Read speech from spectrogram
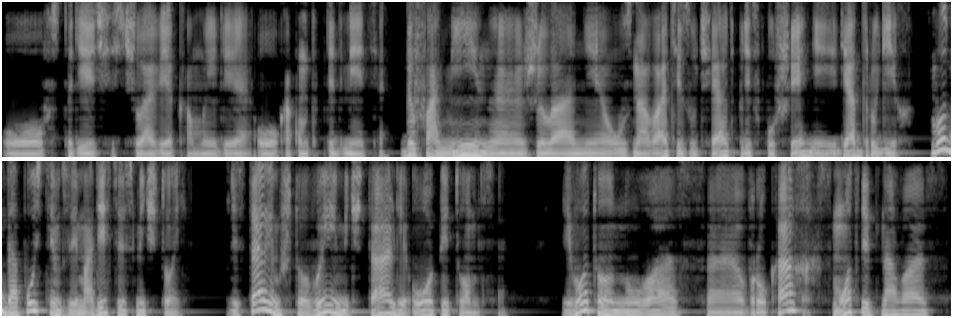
о встрече с человеком или о каком-то предмете. Дофамин, желание узнавать, изучать, предвкушение и ряд других. Вот, допустим, взаимодействие с мечтой. Представим, что вы мечтали о питомце. И вот он у вас э, в руках, смотрит на вас,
